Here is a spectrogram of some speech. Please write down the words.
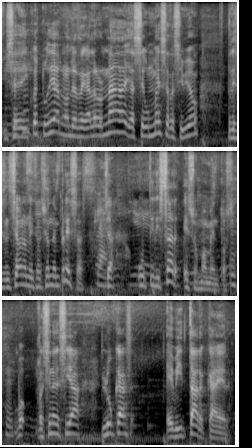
Y se dedicó a estudiar, no le regalaron nada y hace un mes se recibió de licenciado en Administración de Empresas. O sea, utilizar esos momentos. recién decía Lucas, evitar caer.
